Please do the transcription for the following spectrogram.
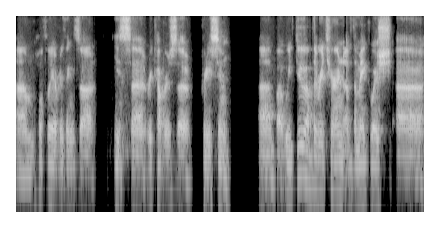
um, hopefully everything's uh, he's uh, recovers uh, pretty soon uh, but we do have the return of the make-a-wish uh,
